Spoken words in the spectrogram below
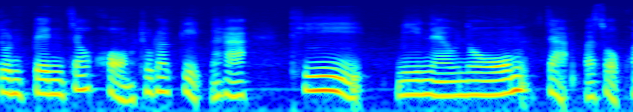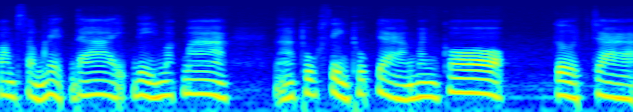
จนเป็นเจ้าของธุรกิจนะคะ ที่มีแนวโน้มจะประสบความสำเร็จได้ดีมากๆนะทุกสิ่งทุกอย่างมันก็เกิดจาก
